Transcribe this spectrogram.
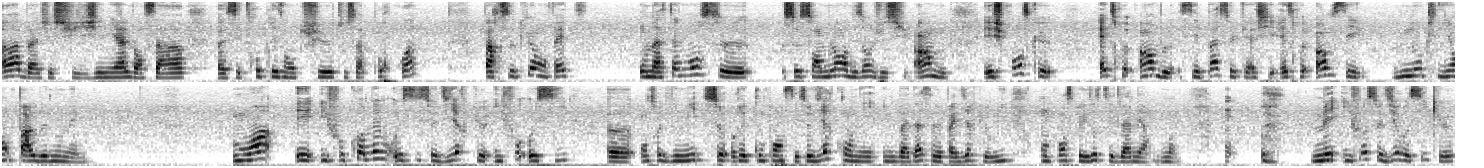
Ah, bah, je suis géniale dans ça, euh, c'est trop présomptueux, tout ça. Pourquoi? Parce que, en fait, on a tellement ce, semblant en disant je suis humble. Et je pense que être humble, c'est pas se cacher. Être humble, c'est nos clients parlent de nous-mêmes. Moi, et il faut quand même aussi se dire qu'il faut aussi euh, entre guillemets, se récompenser. Se dire qu'on est une badass, ça veut pas dire que oui, on pense que les autres c'est de la merde. Non. On... Mais il faut se dire aussi que,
